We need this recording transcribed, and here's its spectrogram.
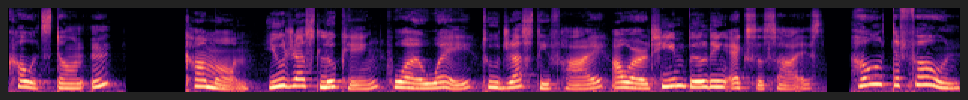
Cole Staunton. Hmm? Come on. You just looking for a way to justify our team building exercise. Hold the phone.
